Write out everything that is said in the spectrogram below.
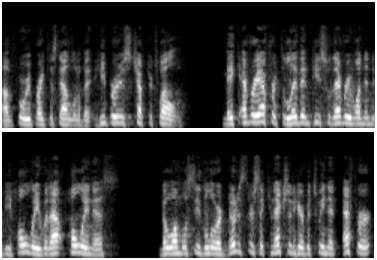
uh, before we break this down a little bit. Hebrews chapter 12. Make every effort to live in peace with everyone and to be holy. Without holiness, no one will see the Lord. Notice there's a connection here between an effort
